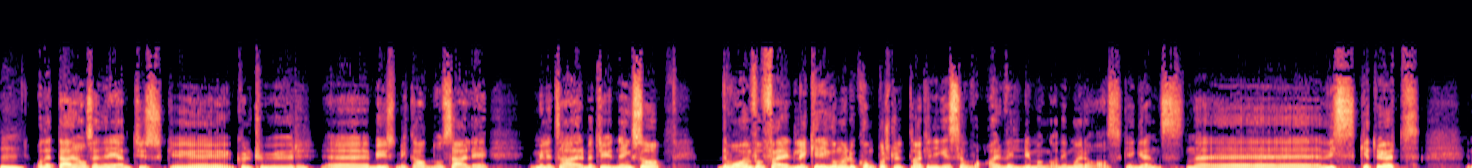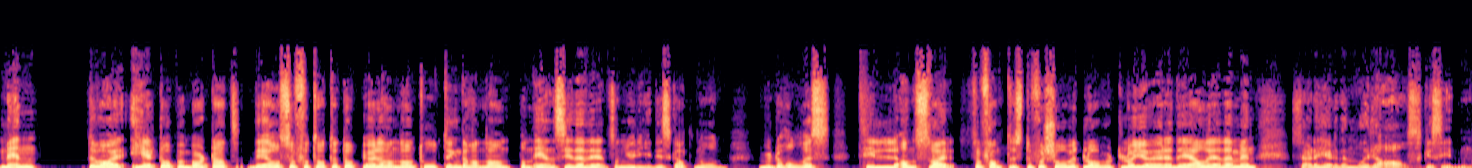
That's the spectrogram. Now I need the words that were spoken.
Mm. Og dette er altså en ren tysk eh, kulturby som ikke hadde noe særlig militær betydning. Så det var en forferdelig krig, og når du kom på slutten av krigen, så var veldig mange av de moralske grensene eh, visket ut. Men det var helt åpenbart at det å få tatt et oppgjør, det handla om to ting. Det handla om på den ene side det rent sånn juridiske, at noen burde holdes til ansvar. Så fantes det for så vidt lover til å gjøre det allerede, men så er det hele den moralske siden.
